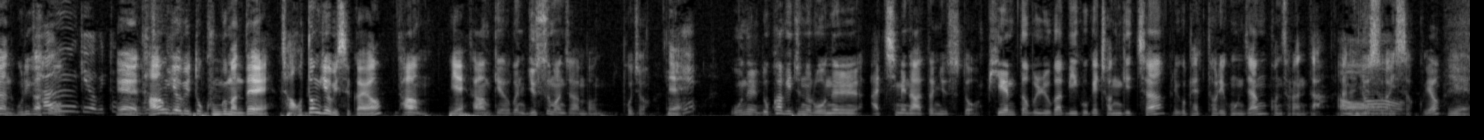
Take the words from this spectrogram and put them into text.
그러면 우리가 다음 또 기업이 또 예, 궁금해지네요. 다음 기업이 또 궁금한데 자, 어떤 기업이 있을까요? 다음 예. 다음 기업은 뉴스 먼저 한번 보죠. 예. 네. 오늘 녹화 기준으로 오늘 아침에 나왔던 뉴스도 BMW가 미국의 전기차 그리고 배터리 공장 건설한다라는 어. 뉴스가 있었고요. 예.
